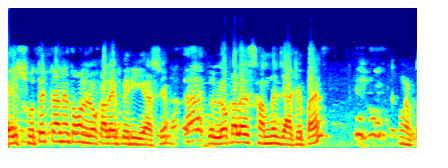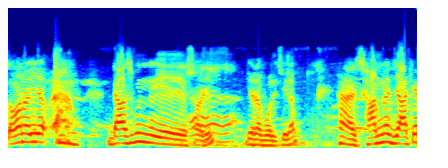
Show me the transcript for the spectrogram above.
এই স্রোতের টানে তখন লোকালয় পেরিয়ে আসে। তো লোকালয়ের সামনে যাকে পায় হ্যাঁ, তখন ওই যে ডাস্টবিন সরি যেটা বলছিলাম। হ্যাঁ সামনে যাকে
